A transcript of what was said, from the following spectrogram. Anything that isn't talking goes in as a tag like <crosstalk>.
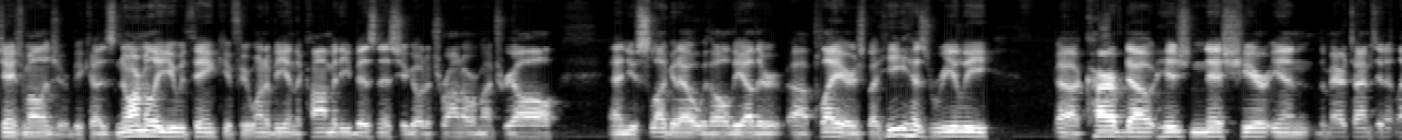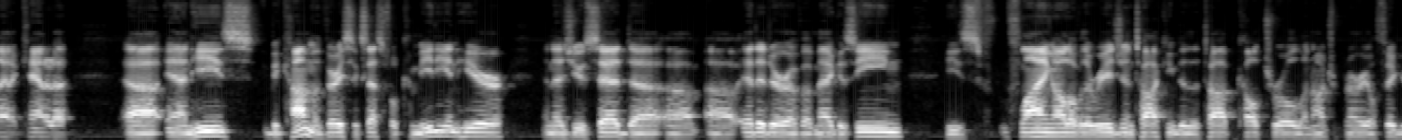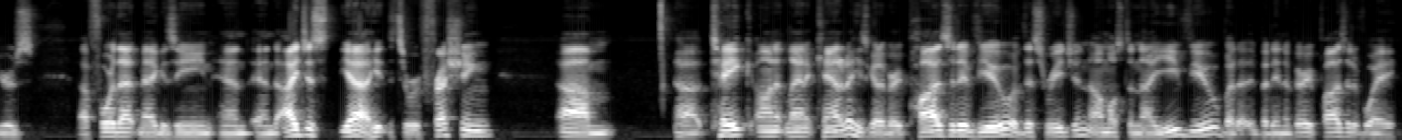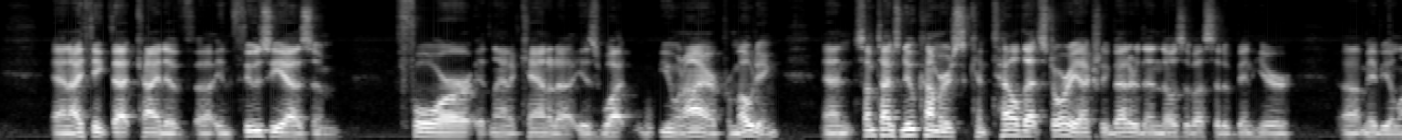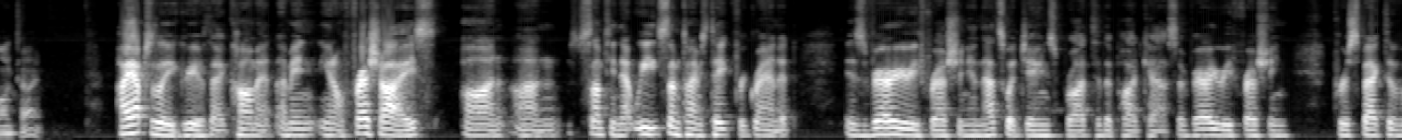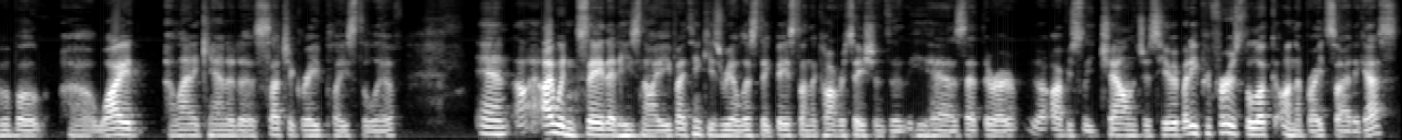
James Mullinger, because normally you would think if you want to be in the comedy business, you go to Toronto or Montreal and you slug it out with all the other uh, players. But he has really uh, carved out his niche here in the Maritimes in Atlantic Canada. Uh, and he's become a very successful comedian here. And as you said, uh, uh, uh, editor of a magazine. He's flying all over the region, talking to the top cultural and entrepreneurial figures for that magazine. And and I just, yeah, it's a refreshing um, uh, take on Atlantic Canada. He's got a very positive view of this region, almost a naive view, but uh, but in a very positive way. And I think that kind of uh, enthusiasm for Atlantic Canada is what you and I are promoting. And sometimes newcomers can tell that story actually better than those of us that have been here uh, maybe a long time. I absolutely agree with that comment. I mean, you know, fresh eyes on on something that we sometimes take for granted is very refreshing. And that's what James brought to the podcast a very refreshing perspective about uh, why Atlantic Canada is such a great place to live. And I, I wouldn't say that he's naive. I think he's realistic based on the conversations that he has, that there are obviously challenges here, but he prefers to look on the bright side, I guess.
